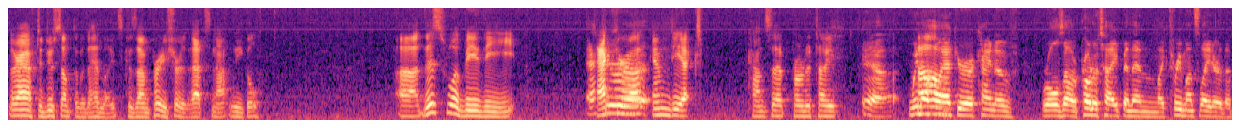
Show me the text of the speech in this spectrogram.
They're gonna have to do something with the headlights because I'm pretty sure that's not legal. Uh, this will be the Acura MDX concept prototype. Yeah, we know how Um, Acura kind of rolls out a prototype, and then like three months later, the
